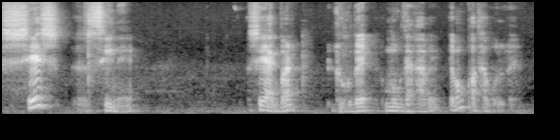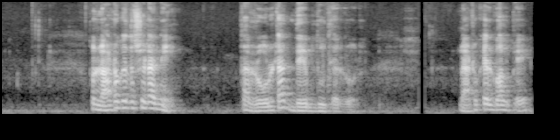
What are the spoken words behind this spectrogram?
শেষ সিনে সে একবার ঢুকবে, মুখ দেখাবে এবং কথা বলবে। তো নাটকে তো সেটা নেই। তার রোলটা দেবদূতের রোল। নাটকের গল্পে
